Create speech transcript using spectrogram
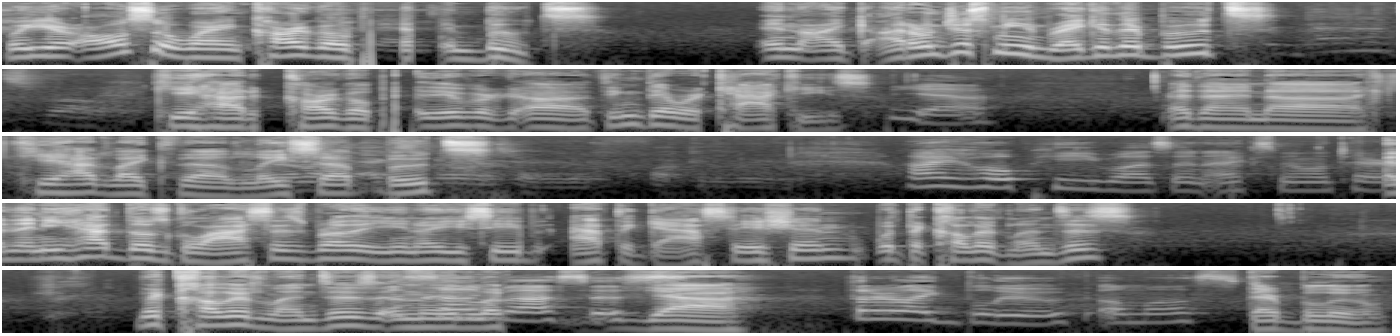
but you're also wearing cargo pants and boots, and like I don't just mean regular boots. He had cargo. Pants they were uh, I think they were khakis, Yeah. and then uh, he had like the lace up boots, I hope he wasn't ex-military. and then he had those glasses, brother. You know you see at the gas station with the colored lenses. The colored lenses, the and they look sunglasses. yeah, That are like blue almost. they're blue.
